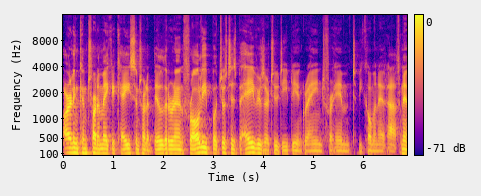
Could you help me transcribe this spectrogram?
Ireland can try to make a case and try to build it around Frawley, but just his behaviours are too deeply ingrained for him to be coming out half. Now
